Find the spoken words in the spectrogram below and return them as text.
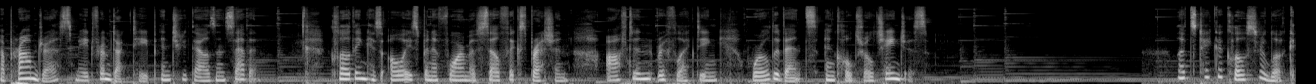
a prom dress made from duct tape in 2007. Clothing has always been a form of self expression, often reflecting world events and cultural changes. Let's take a closer look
